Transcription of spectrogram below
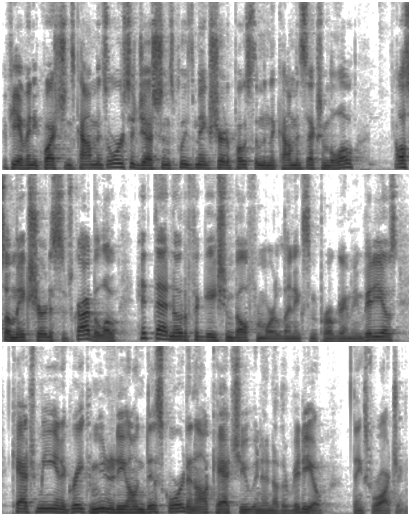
If you have any questions, comments, or suggestions, please make sure to post them in the comment section below. Also, make sure to subscribe below, hit that notification bell for more Linux and programming videos, catch me in a great community on Discord, and I'll catch you in another video. Thanks for watching.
